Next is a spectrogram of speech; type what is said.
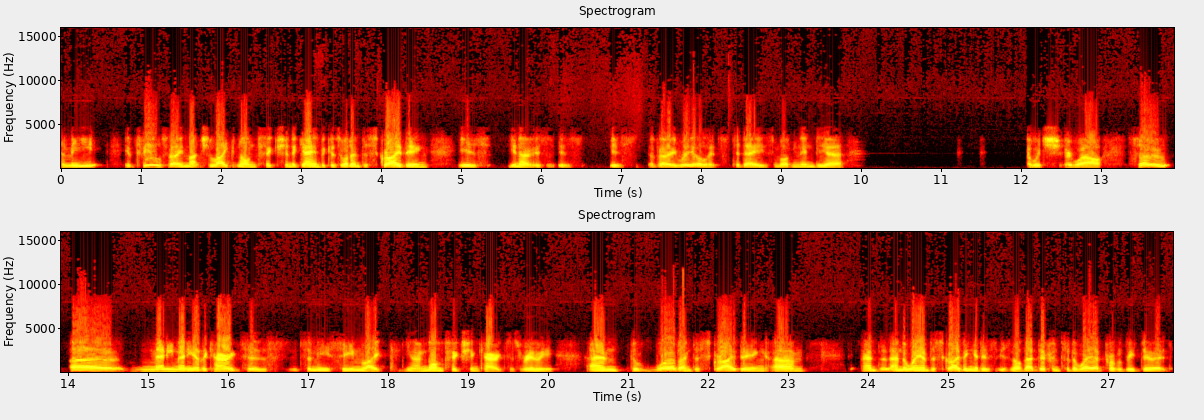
to me, it feels very much like nonfiction again, because what I'm describing is, you know, is is is very real. It's today's modern India, which well. So uh, many, many of the characters to me seem like you know nonfiction characters, really and the world I'm describing um, and and the way I'm describing it is, is not that different to the way I'd probably do it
